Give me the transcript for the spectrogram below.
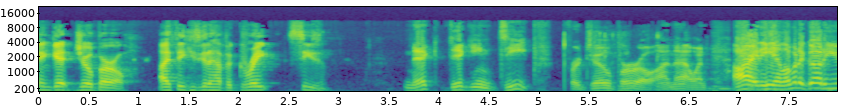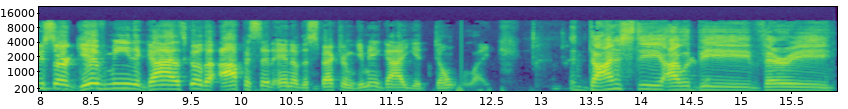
and get Joe Burrow. I think he's going to have a great season. Nick digging deep for Joe Burrow on that one. All right, Ian, I'm going to go to you, sir. Give me the guy. Let's go to the opposite end of the spectrum. Give me a guy you don't like. In Dynasty, I would be very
